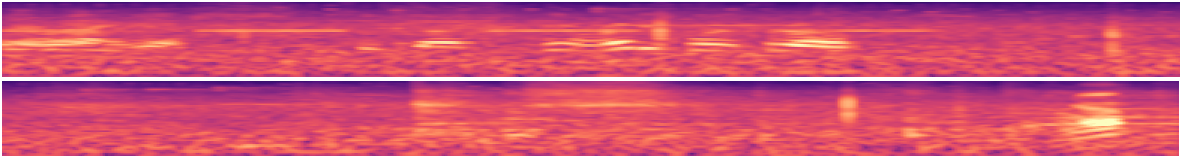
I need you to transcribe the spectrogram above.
Around, yeah. So you got getting ready for the throw. Yep.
